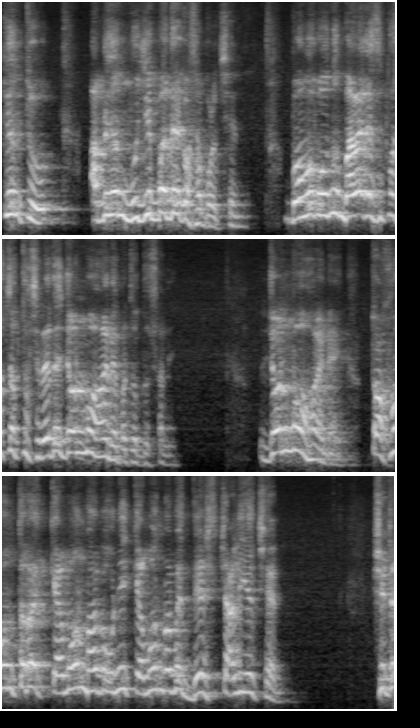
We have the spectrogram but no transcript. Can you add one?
কিন্তু আপনি যখন মুজিববাদের কথা বলছেন, বঙ্গবন্ধু মারা গেছে পঁচাত্তর সালে, এদের জন্ম হয় না পঁচাত্তর সালে। জন্ম হয় নাই। তখন তারা কেমন ভাবে উনি কেমন ভাবে দেশ চালিয়েছেন, সেটা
